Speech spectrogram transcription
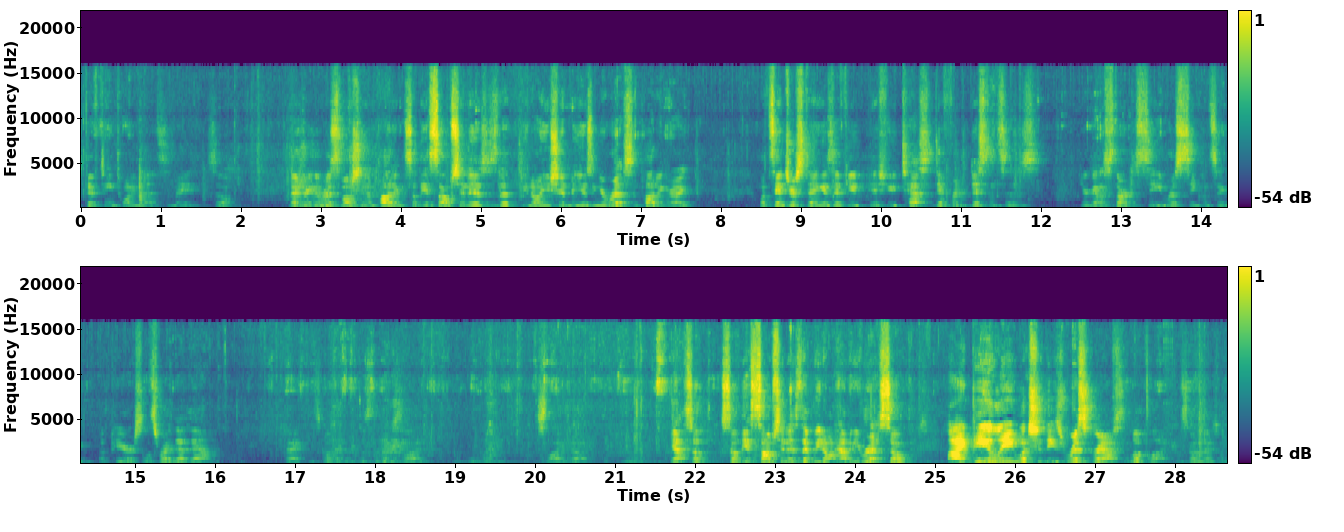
15, 20 minutes. Amazing. So measuring the wrist motion in putting. So the assumption is, is that you know you shouldn't be using your wrists in putting, right? What's interesting is if you if you test different distances, you're going to start to see wrist sequencing appear. So let's write that down. Okay, let's go ahead and this is the next slide. Um, slide. Uh, yeah. So so the assumption is that we don't have any wrists. So ideally, what should these wrist graphs look like? Let's go to the next one.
